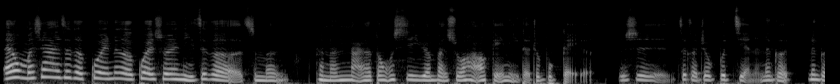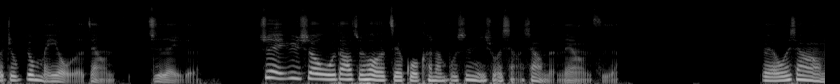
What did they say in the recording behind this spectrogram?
哎，我们现在这个贵那个贵，所以你这个什么？可能哪个东西原本说好要给你的就不给了，就是这个就不减了，那个那个就就没有了，这样子之类的。所以预售屋到最后的结果可能不是你所想象的那样子。对，我想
